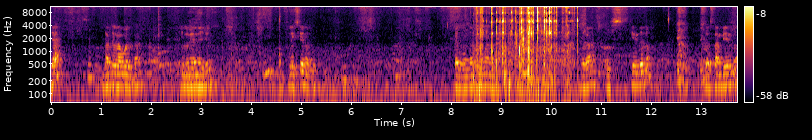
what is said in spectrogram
¿Ya? Date la vuelta. Que lo vean ellos. Seleccionalo. Perdón, dame la mano. Ahora, extiéndelo. ¿Lo están viendo?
